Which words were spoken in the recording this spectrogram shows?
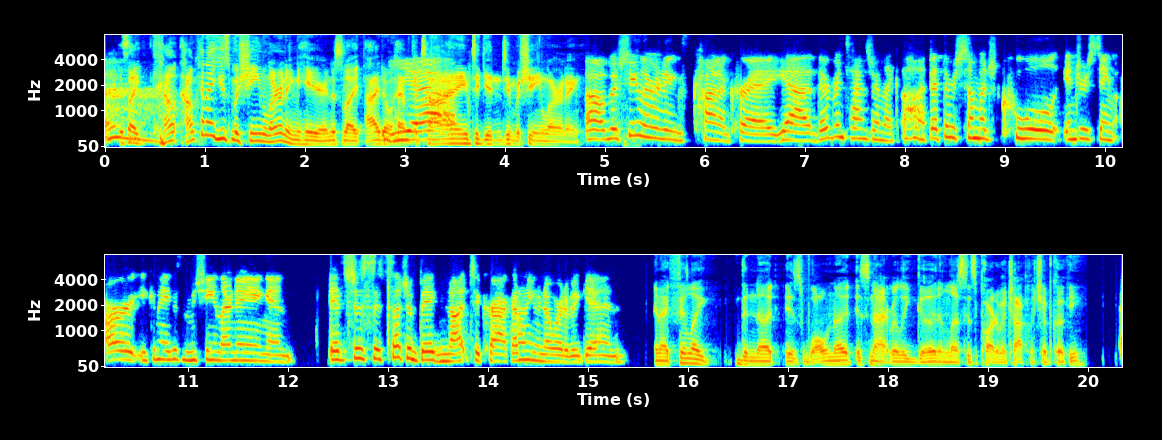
It's like, how, how can I use machine learning here? And it's like, I don't have yeah. the time to get into machine learning. Oh, machine learning is kind of cray. Yeah. There have been times where I'm like, oh, I bet there's so much cool, interesting art you can make with machine learning. And it's just, it's such a big nut to crack. I don't even know where to begin. And I feel like the nut is walnut. It's not really good unless it's part of a chocolate chip cookie.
